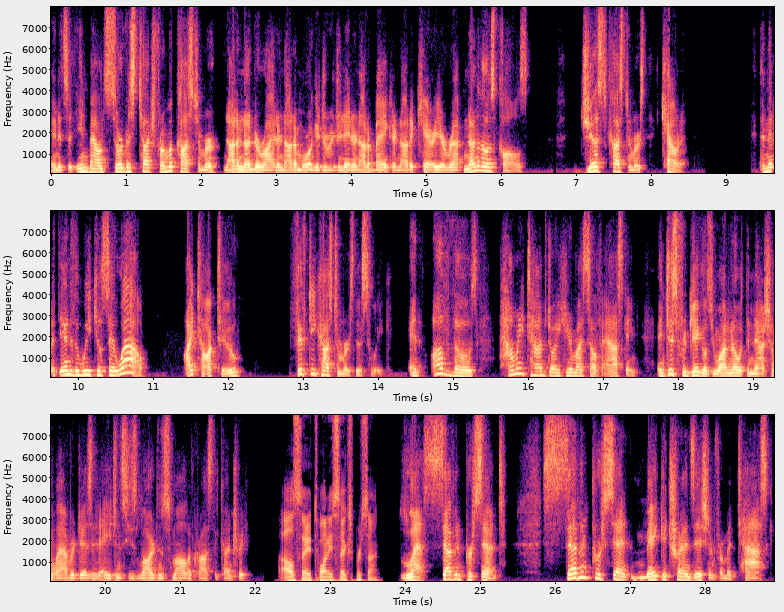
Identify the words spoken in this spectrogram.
and it's an inbound service touch from a customer, not an underwriter, not a mortgage originator, not a banker, not a carrier rep, none of those calls, just customers. Count it and then at the end of the week, you'll say, wow, I talked to 50 customers this week. And of those, how many times do I hear myself asking? And just for giggles, you want to know what the national average is at agencies large and small across the country? I'll say 26%. Less, 7%. 7% make a transition from a task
